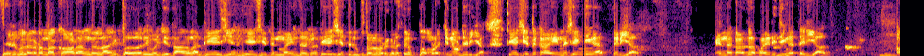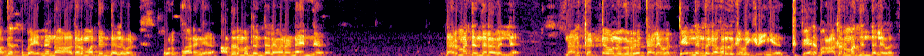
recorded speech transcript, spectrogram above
தெருவில் கடந்த காலங்கள்லாம் இப்ப வரை வச்சுதாங்களாம். தேசிய தேசியம் தேசியத்தின் மைந்தர்கள் தேசியத்தின் புதல்வர்கள். எப்ப முளைச்சு கொண்டிருக்கா தேசியத்துக்காக என்ன செஞ்சீங்க? தெரியாது. எந்த காலத்துல பயிரிச்சிங்க தெரியாது. அத இப்ப என்னன்னா அதர்மத்தின் தலைவன். ஒரு பாருங்க அதர்மத்தின் தலைவன் என்ன? தர்மத்தின் தலைவன் இல்ல. நான் கெட்டவனுங்கிற தலைவன். தேர்ந்தெடுக்க கவரத்துக்கு வைக்கிறீங்க. பேர் அதர்மத்தின் தலைவன்.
